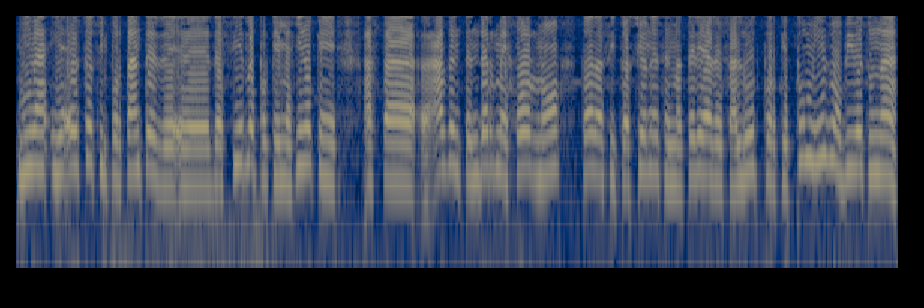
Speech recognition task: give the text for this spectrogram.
Mira, y esto es importante de, decirlo porque imagino que hasta has de entender mejor, ¿no? Todas las situaciones en materia de salud porque tú mismo vives una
